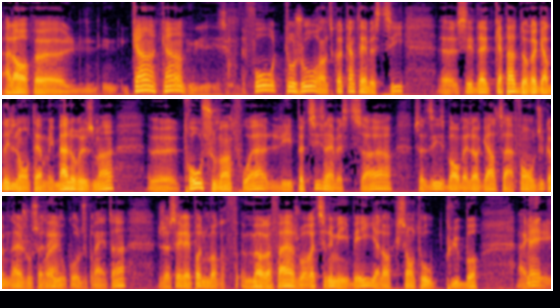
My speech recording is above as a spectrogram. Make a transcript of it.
Alors, euh, quand, quand, faut toujours, en tout cas, quand tu investis, euh, c'est d'être capable de regarder le long terme. Mais malheureusement, euh, trop souvent de fois, les petits investisseurs se disent bon ben là regarde ça a fondu comme neige au soleil au cours du printemps, j'essaierai pas de me refaire, je vais retirer mes billes alors qu'ils sont au plus bas. Mais,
